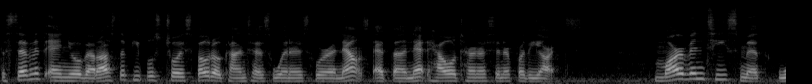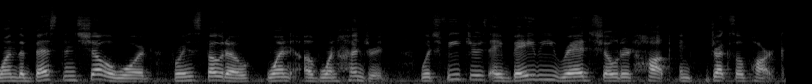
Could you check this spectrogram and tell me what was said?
The seventh annual Valdosta People's Choice Photo Contest winners were announced at the Annette Howell Turner Center for the Arts. Marvin T. Smith won the Best in Show award for his photo, One of 100, which features a baby red shouldered hawk in Drexel Park.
